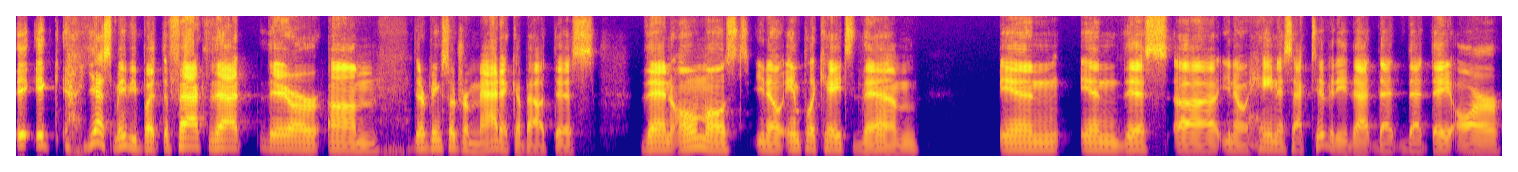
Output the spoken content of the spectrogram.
It, it yes, maybe, but the fact that they're um, they're being so dramatic about this then almost you know implicates them in in this uh you know heinous activity that that that they are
